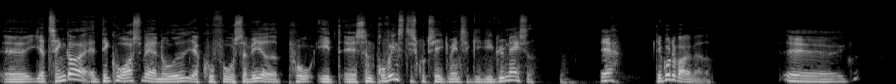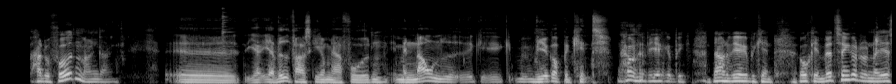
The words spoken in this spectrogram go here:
Øh, jeg tænker, at det kunne også være noget, jeg kunne få serveret på et øh, sådan provinsdiskotek, mens jeg gik i gymnasiet. Ja. Det kunne det godt have været. Øh, har du fået den mange gange? Øh, jeg, jeg ved faktisk ikke, om jeg har fået den, men navnet øh, virker bekendt. Navnet virker, be- navnet virker bekendt. Okay, men hvad tænker du, når jeg,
